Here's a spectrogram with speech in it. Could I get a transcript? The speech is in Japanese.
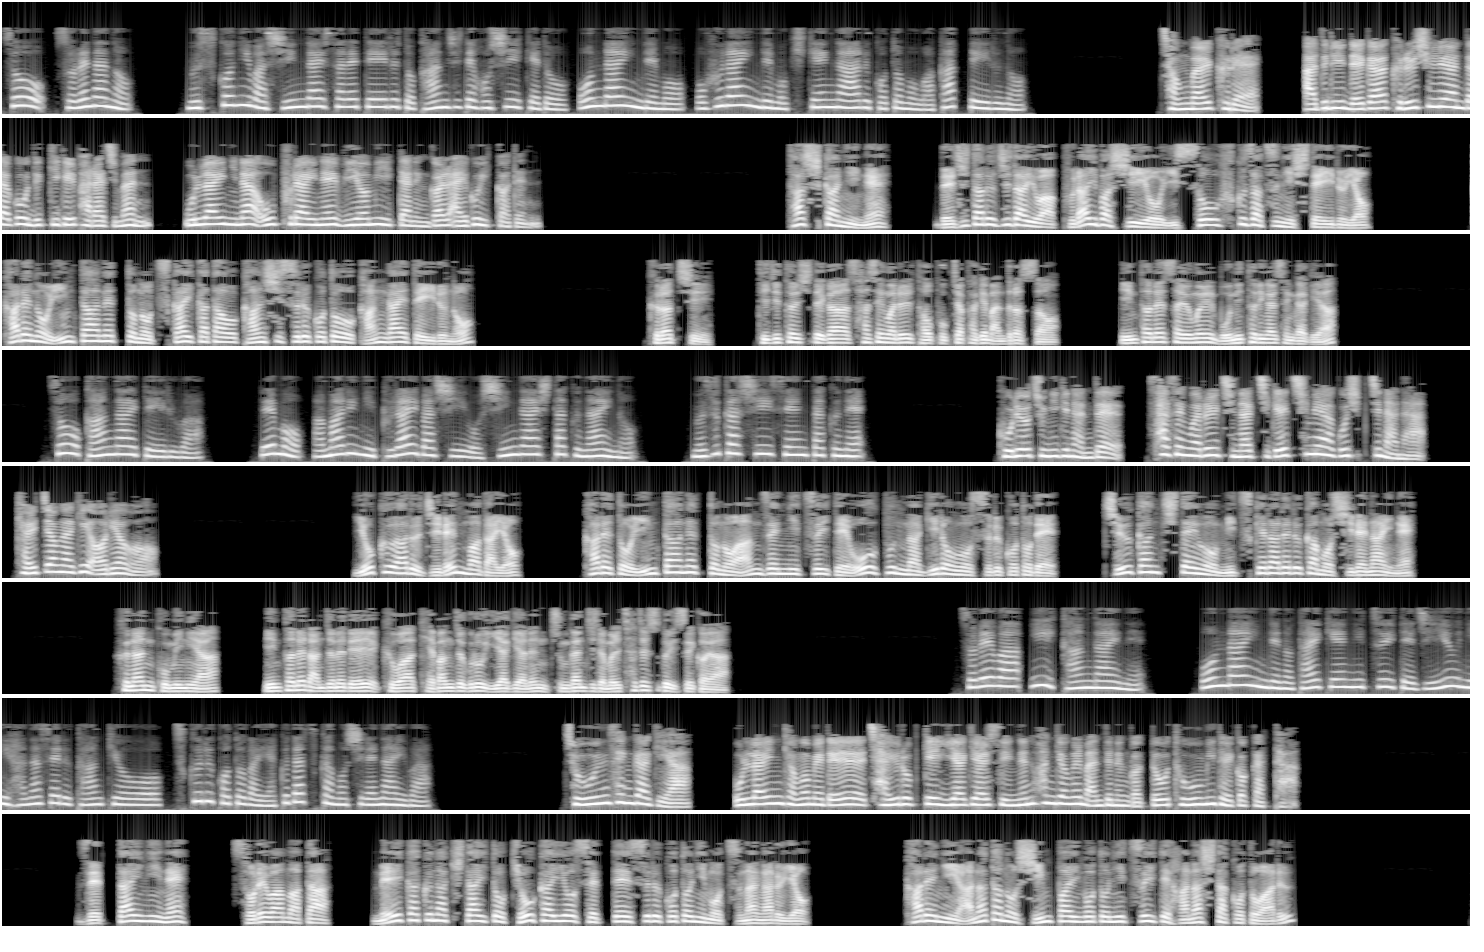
そう、それなの。息子には信頼されていると感じてほしいけど、オンラインでもオフラインでも危険があることもわかっているの。정말그래아들이내가그를신뢰한다고느끼길바라지만온라인이나오프라인에위험이있다는걸알고있거든確かにね。デジタル時代はプライバシーを一層複雑にしているよ。 彼のインターネットの使い方を監視することを考えているの그렇지디지털시대가사생활을더복잡하게만들었어인터넷사용을모니터링할생각이야そう考えているわ。でも、あまりにプライバシーを侵害したくないの。難しい選択ね。고려중이긴한데사생활을지나치게침해하고싶진않아 결정하기어려워よくあるジレンマだよ。彼とインターネットの安全についてオープンな議論をすることで、中間地点を見つけられるかもしれないね。흔한고민이야인터넷안전에대해그와개방적으로이야기하는중간지점을찾을수도있을거야それはいい考えね。 オンラインでの体験について自由に話せる環境を作ることが役立つかもしれないわ。좋은생각이야온라인경험에대해자유롭게이야기할수있는환경을만드는것도도움이될것같아絶対にね。それはまた、明確な期待と境界を設定することにもつながるよ。 彼にあなたの心配事について話したことある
